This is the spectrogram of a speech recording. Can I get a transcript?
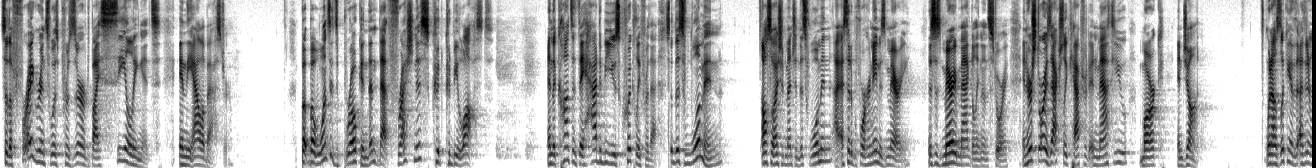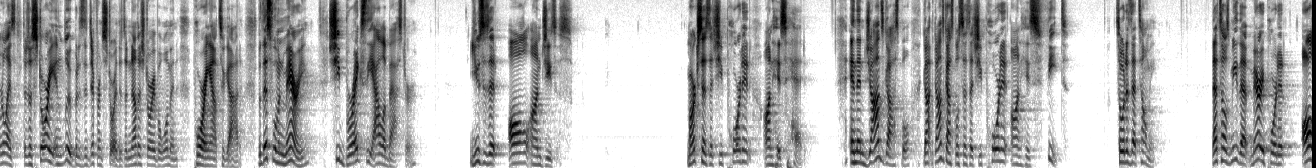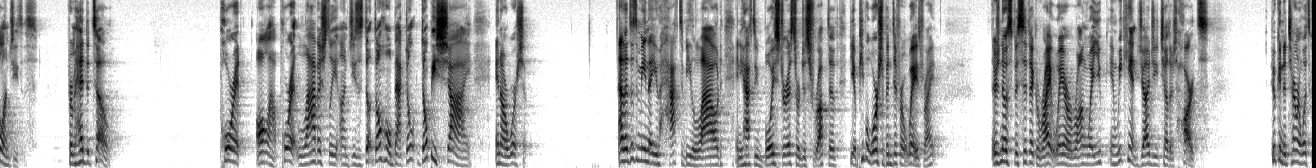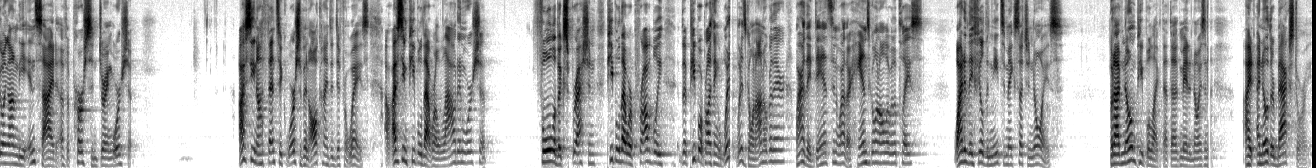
So the fragrance was preserved by sealing it in the alabaster. But, but once it's broken, then that freshness could, could be lost. And the contents, they had to be used quickly for that. So this woman, also I should mention, this woman, I said it before, her name is Mary. This is Mary Magdalene in the story. And her story is actually captured in Matthew, Mark, and John. when I was looking at it, I didn't realize there's a story in Luke, but it's a different story. There's another story of a woman pouring out to God. But this woman, Mary, she breaks the alabaster, uses it all on Jesus. Mark says that she poured it on his head. And then John's gospel, John's gospel says that she poured it on his feet. So what does that tell me? That tells me that Mary poured it all on Jesus, from head to toe. Pour it all out. Pour it lavishly on Jesus. Don't, don't hold back. Don't, don't be shy in our worship. Now, that doesn't mean that you have to be loud and you have to be boisterous or disruptive. You know, people worship in different ways, right? There's no specific right way or wrong way, you, and we can't judge each other's hearts. Who can determine what's going on in the inside of a person during worship? I've seen authentic worship in all kinds of different ways. I've seen people that were loud in worship, full of expression, people that were probably, the people were probably thinking, what, what is going on over there? Why are they dancing? Why are their hands going all over the place? Why do they feel the need to make such a noise? But I've known people like that that have made a noise, and I, I know their backstory.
